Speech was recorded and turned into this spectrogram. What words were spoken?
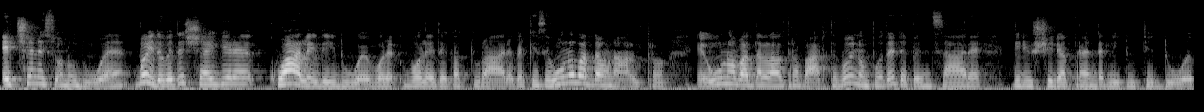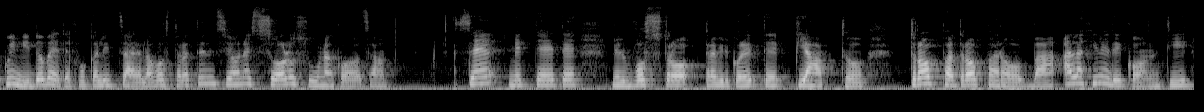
e ce ne sono due, voi dovete scegliere quale dei due vole- volete catturare, perché se uno va da un altro e uno va dall'altra parte, voi non potete pensare di riuscire a prenderli tutti e due, quindi dovete focalizzare la vostra attenzione solo su una cosa. Se mettete nel vostro, tra virgolette, piatto troppa troppa roba, alla fine dei conti,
